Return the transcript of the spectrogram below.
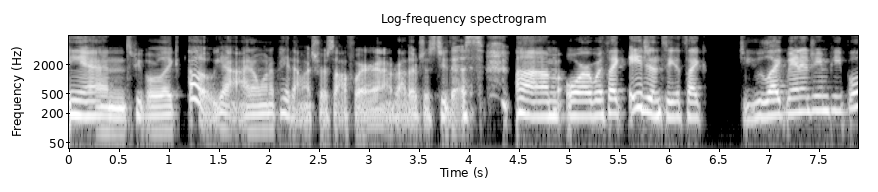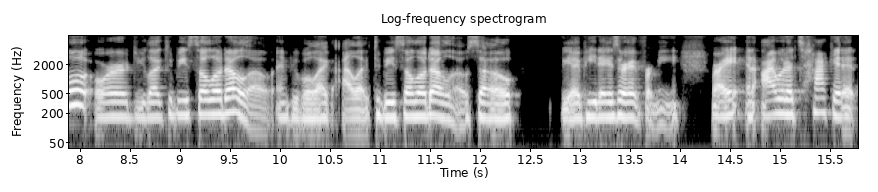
and people were like oh yeah i don't want to pay that much for software and i'd rather just do this. Um or with like agency it's like do you like managing people or do you like to be solo dolo? And people like i like to be solo dolo so vip days are it for me right? And i would attack it at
